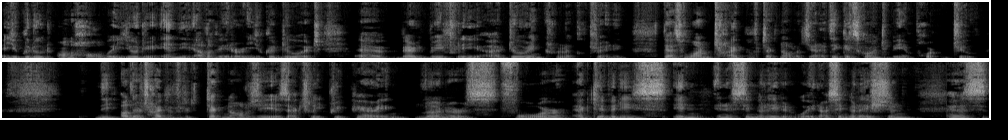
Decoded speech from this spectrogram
You could do it on the hallway. You do in the elevator. You could do it uh, very briefly uh, during clinical training. That's one type of technology, and I think it's going to be important too. The other type of technology is actually preparing learners for activities in, in a simulated way. Now, simulation has,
